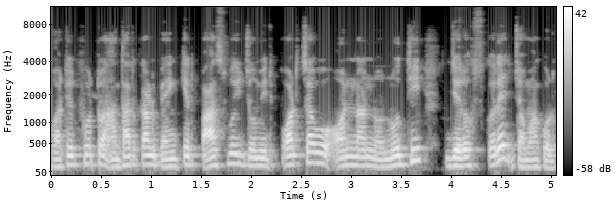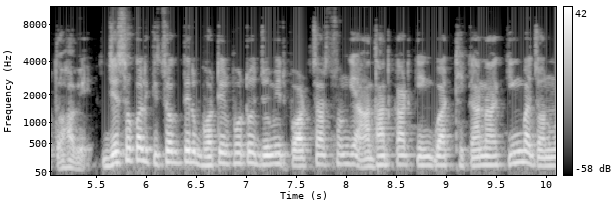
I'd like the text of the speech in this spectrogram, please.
ভোটের ফটো আধার কার্ড, ব্যাংকের পাসবই, জমির পর্চা ও অন্যান্য নথি জেরক্স করে জমা করতে হবে। যে সকল কৃষকদের ভোটের ফটো জমির পর্চার সঙ্গে আধার কার্ড কিংবা ঠিকানা কিংবা জন্ম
